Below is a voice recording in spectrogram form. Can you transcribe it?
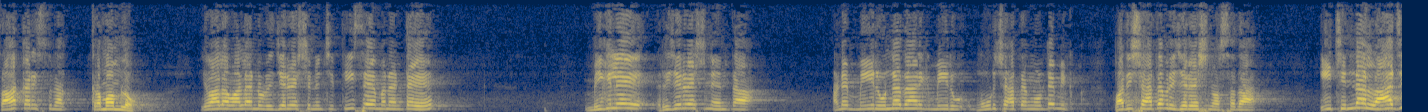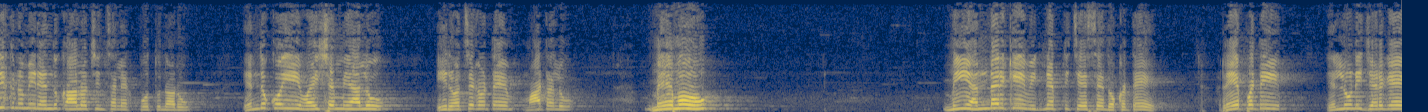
సహకరిస్తున్న క్రమంలో. ఇవాళ వాళ్ళను రిజర్వేషన్ నుంచి తీసేయమనంటే మిగిలే రిజర్వేషన్ ఎంత? అంటే మీరు ఉన్నదానికి మీరు మూడు శాతంగా ఉంటే మీకు పది శాతం రిజర్వేషన్ వస్తుందా? ఈ చిన్న లాజిక్ను మీరు ఎందుకు ఆలోచించలేకపోతున్నారు? ఎందుకు ఈ వైషమ్యాలు ఈ రొచ్చగొట్టే మాటలు. మేము మీ అందరికీ విజ్ఞప్తి చేసేది ఒకటే. రేపటి ఎల్లుండి జరిగే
